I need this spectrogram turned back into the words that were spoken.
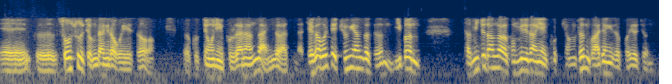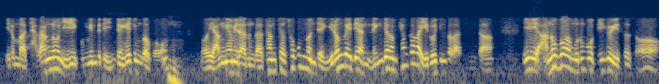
예, 그 소수 정당이라고 해서 어, 국정 운영이 불가능한 거 아닌 것 같습니다. 제가 볼 때 중요한 것은 이번 더민주당과 국민의당의 구- 경선 과정에서 보여준 이른바 자강론이 국민들이 인정해 준 거고 음. 뭐 양념이라든가 상처 소금 논쟁 이런 거에 대한 냉정한 평가가 이루어진 것 같습니다. 이 안 후보와 문 후보 비교에 있어서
